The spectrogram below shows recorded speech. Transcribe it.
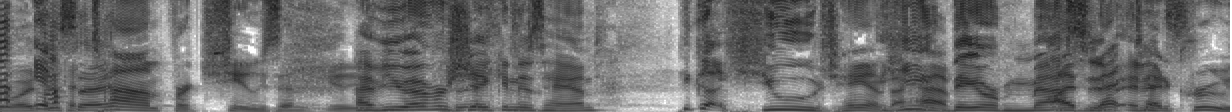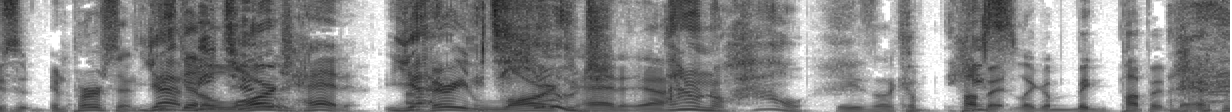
Wait, what'd you it's say? a time for choosing. have you ever shaken his hand? He got huge hands. I have. they are massive, I met and Ted Cruz in person. Yeah, He's got me a too. large head. Yeah, a very it's large huge. head. Yeah, I don't know how, he's like a puppet, He's- like a big puppet man.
